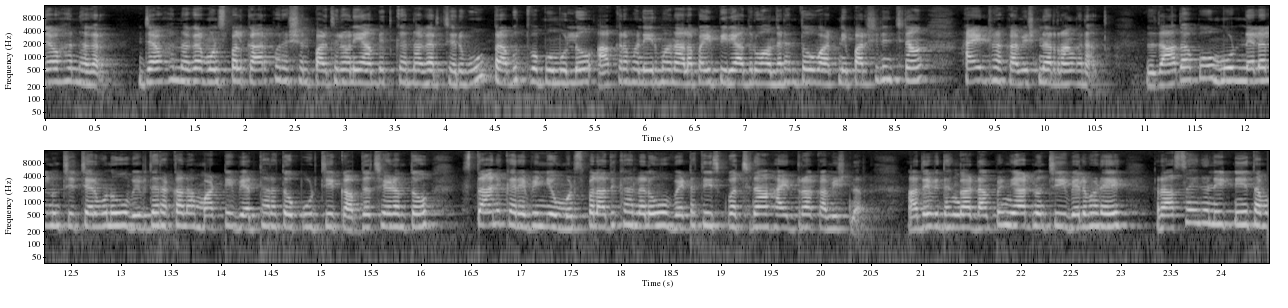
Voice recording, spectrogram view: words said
జవహర్ నగర్. జవహర్ నగర్ మున్సిపల్ కార్పొరేషన్ పరిధిలోని అంబేద్కర్ నగర్ చెరువు ప్రభుత్వ భూముల్లో అక్రమ నిర్మాణాలపై ఫిర్యాదులు అందడంతో వాటిని పరిశీలించిన హైడ్రా కమిషనర్ రంగనాథ్. దాదాపు మూడు నెలల నుంచి చెరువును వివిధ రకాల మట్టి వ్యర్థాలతో పూడ్చి కబ్జా చేయడంతో స్థానిక రెవెన్యూ మున్సిపల్ అధికారులను వెంట తీసుకువచ్చిన హైడ్రా కమిషనర్. అదేవిధంగా డంపింగ్ యార్డ్ నుంచి వెలువడే రసాయన నీటిని తమ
